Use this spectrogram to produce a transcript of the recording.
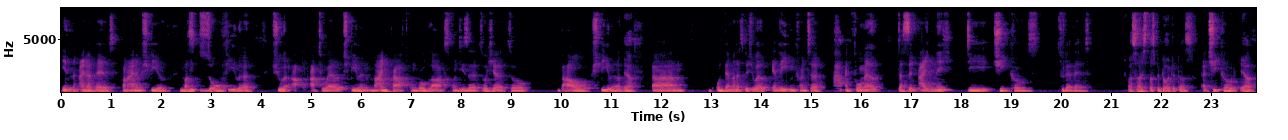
in einer Welt von einem Spiel, was Mhm. so viele Schüler aktuell spielen, Minecraft und Roblox und diese solche so Bauspiele, Ja, ähm, und wenn man das visuell erleben könnte, ah, ein Formel, das sind eigentlich die Cheat Codes zu der Welt. was heißt, was bedeutet das? Ein Cheat Code, Ja,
